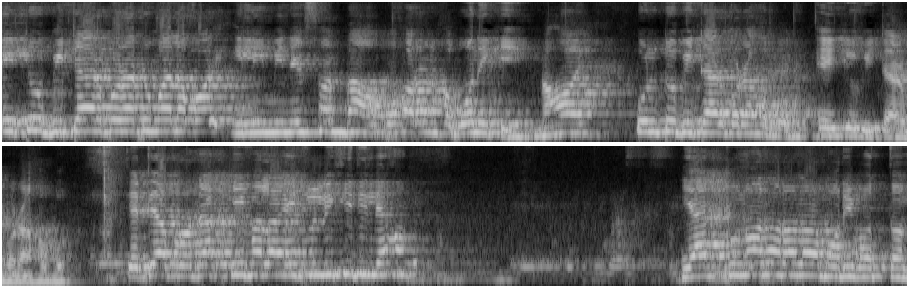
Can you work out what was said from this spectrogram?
এইটো বিটাৰ পৰা তোমালোকৰ ইলিমিনেশ্যন বা অপহৰণ হ'ব নেকি? নহয় কোনটো বিটাৰ পৰা হ'ব? এইটো বিটাৰ পৰা হ'ব। তেতিয়া প্ৰডাক্ট কি পালা? এইটো লিখি দিলে হ'ব ইয়াত কোনো ধৰণৰ পৰিৱৰ্তন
